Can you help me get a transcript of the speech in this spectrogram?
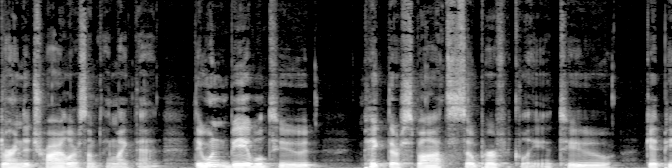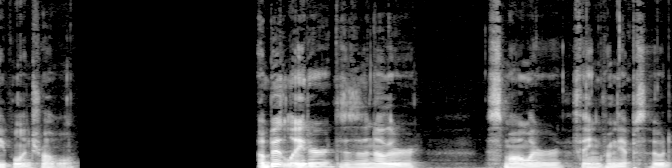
during the trial or something like that. They wouldn't be able to pick their spots so perfectly to get people in trouble. A bit later, this is another smaller thing from the episode.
